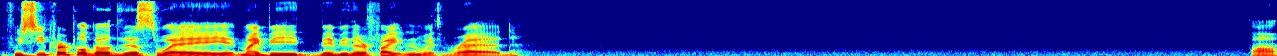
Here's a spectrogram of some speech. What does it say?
If we see purple go this way, it might be maybe they're fighting with red. Huh.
